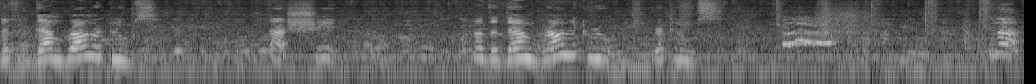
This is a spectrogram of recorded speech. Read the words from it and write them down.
That's a damn brown recluse. Ah, shit. That's a damn brown recluse. recluse. Wala!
